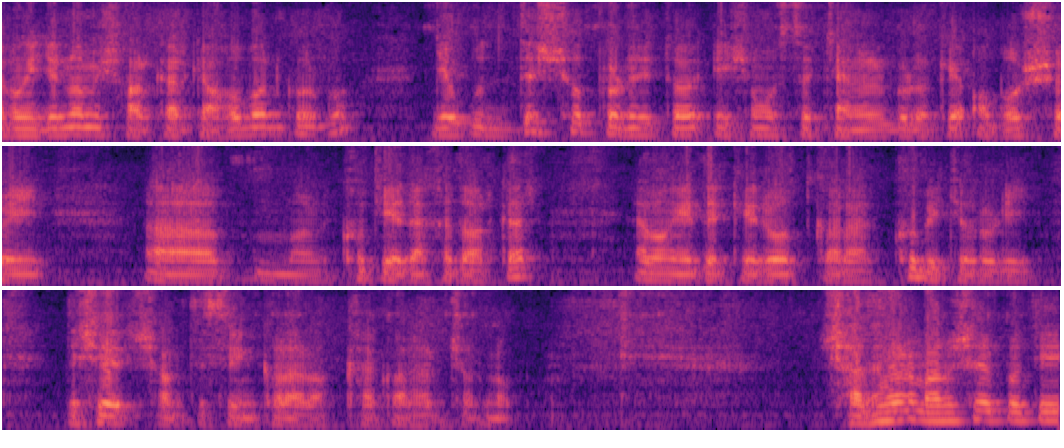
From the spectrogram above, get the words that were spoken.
এবং এই জন্য আমি সরকারকে আহ্বান করব যে উদ্দেশ্য প্রণোদিত এই সমস্ত চ্যানেলগুলোকে অবশ্যই খতিয়ে দেখা দরকার এবং এদেরকে রোধ করা খুবই জরুরি দেশের শান্তি শৃঙ্খলা রক্ষা করার জন্য। সাধারণ মানুষের প্রতি,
